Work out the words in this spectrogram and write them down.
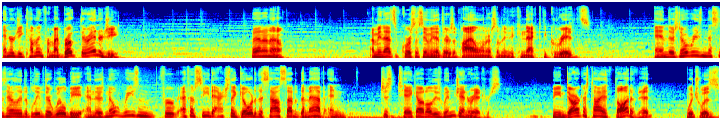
energy coming from? I broke their energy. But I don't know. I mean, that's of course assuming that there's a pylon or something to connect the grids. And there's no reason necessarily to believe there will be, and there's no reason for FFC to actually go to the south side of the map and just take out all these wind generators. I mean, Darkesthai thought of it, which was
